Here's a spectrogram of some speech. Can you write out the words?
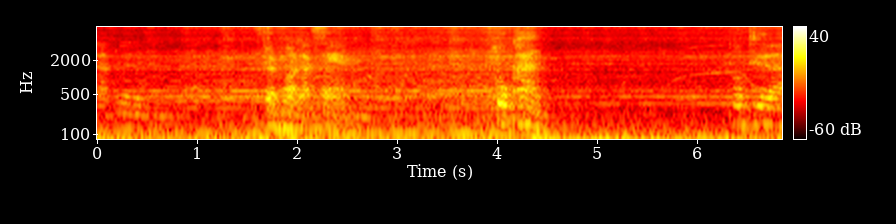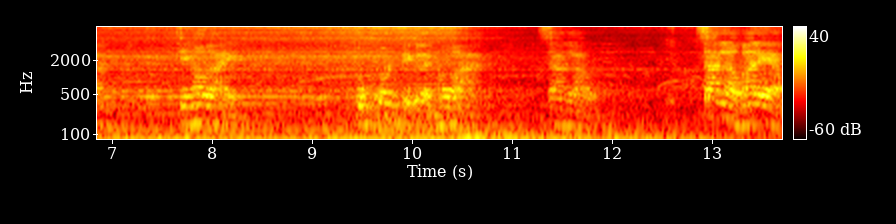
หลักมือจนหอดหลักแสนทุกครั้ง ทุกเทือที่เท่าไหร่ทุกคนสิเอินเท่าว่าสร้างเราสร้างเรามาแล้ว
